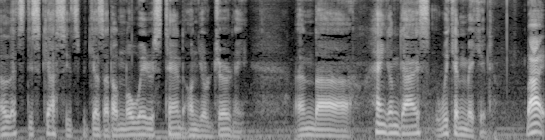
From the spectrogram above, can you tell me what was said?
and let's discuss it because I don't know where you stand on your journey and uh, hang on guys we can make it bye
